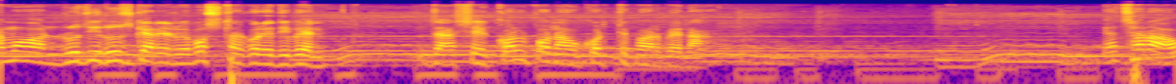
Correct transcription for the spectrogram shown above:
এমন রুজি রোজগারের ব্যবস্থা করে দিবেন যা সে কল্পনাও করতে পারবে না। এছাড়াও,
